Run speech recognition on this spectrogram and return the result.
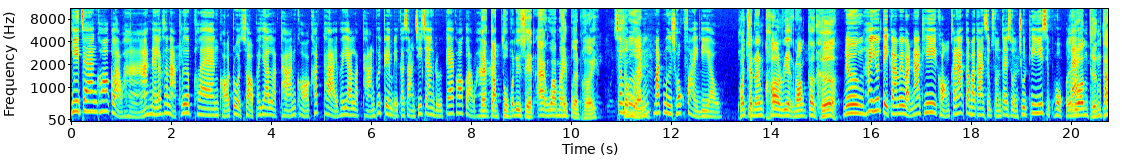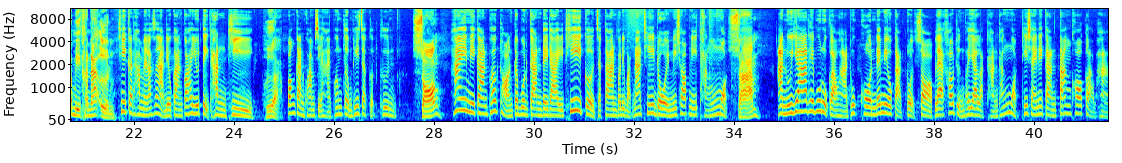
ที่แจ้งข้อกล่าวหาในลักษณะเคลือบแคลง ขอตรวจสอบพยานหลักฐาน ขอคัดถ่ายพยานหลักฐานเพื่อเตรียมเอกสารชี้แจงหรือแก้ข้อกล่าวหา แต่กลับถูกปฏิเสธอ้างว่าไม่ให้เปิดเผย เสมือนมัดมือชกฝ่ายเดียว เพราะฉะนั้นข้อเรียกร้องก็คือหนึ่งให้ยุติการปฏิบัติหน้าที่ของคณะกรรมการสืบสวนไต่สวนชุดที่ 26 และรวมถึงถ้ามีคณะอื่น ที่กระทำในลักษณะเดียวกันก็ให้ยุติทันที เพื่อป้องกันความเสียหายเพิ่มเติมที่จะเกิดขึ้น 2. ให้มีการเพิกถอนกระบวนการใด ๆ ที่เกิดจากการปฏิบัติหน้าที่โดยมิชอบนี้ทั้งหมด 3. อนุญาตให้ผู้ถูกกล่าวหาทุกคนได้มีโอกาสตรวจสอบ และเข้าถึงพยานหลักฐานทั้งหมดที่ใช้ในการตั้งข้อกล่าวหา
